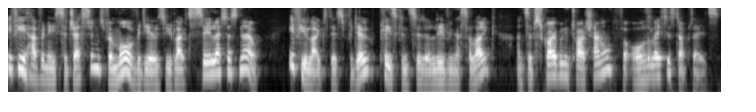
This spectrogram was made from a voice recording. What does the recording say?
If you have any suggestions for more videos you'd like to see, let us know. If you liked this video, please consider leaving us a like and subscribing to our channel for all the latest updates.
